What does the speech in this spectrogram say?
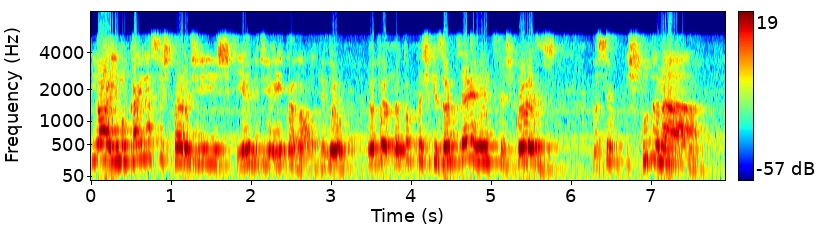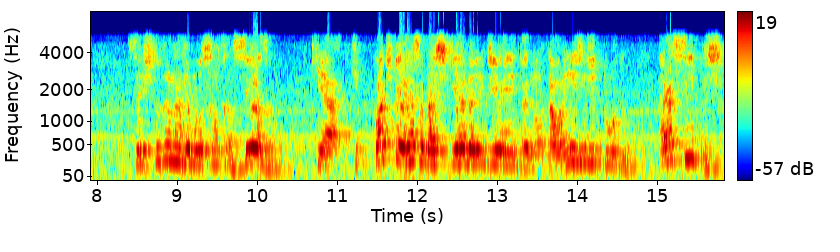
E ó, e não cai nessa história de esquerda e direita não, entendeu? Eu tô, eu tô pesquisando seriamente essas coisas. Você estuda na. Você estuda na Revolução Francesa, que, a, que qual a diferença da esquerda e direita no, na origem de tudo? Era simples.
